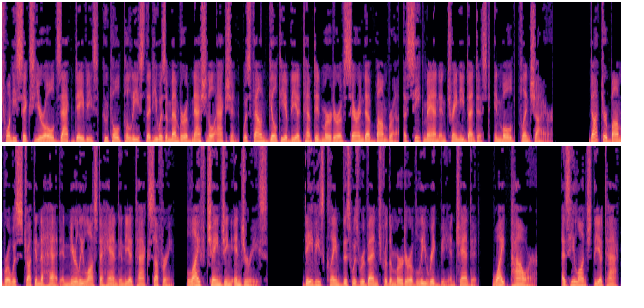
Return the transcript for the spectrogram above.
26-year-old Zach Davies, who told police that he was a member of National Action, was found guilty of the attempted murder of Sarandev Bhambra, a Sikh man and trainee dentist, in Mold, Flintshire. Dr. Bhambra was struck in the head and nearly lost a hand in the attack suffering life-changing injuries. Davies claimed this was revenge for the murder of Lee Rigby and chanted, "'White Power' as he launched the attack.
